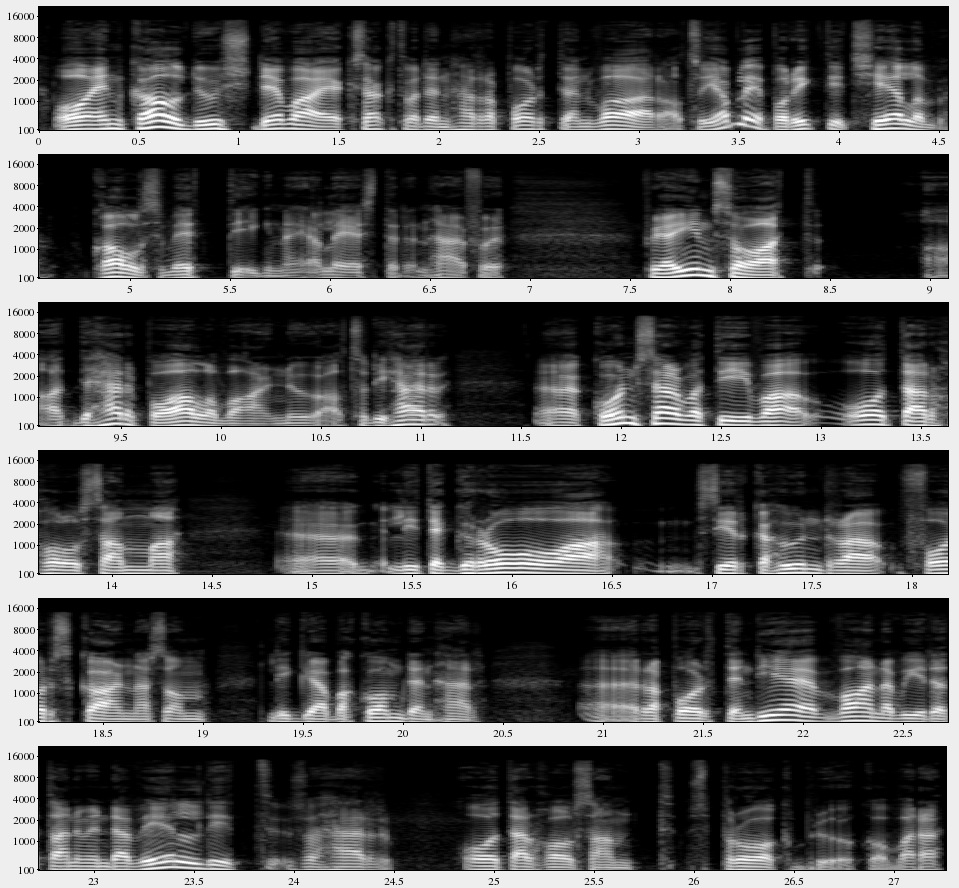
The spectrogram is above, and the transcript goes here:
Och en kall dusch, det var exakt vad den här rapporten var. Alltså jag blev på riktigt själv kallsvettig när jag läste den här. För, för jag insåg att, att det här är på allvar nu. Alltså de här eh, konservativa, återhållsamma, eh, lite gråa, cirka hundra forskarna som ligger bakom den här eh, rapporten, de är vana vid att använda väldigt så här återhållsamt språkbruk och vara,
